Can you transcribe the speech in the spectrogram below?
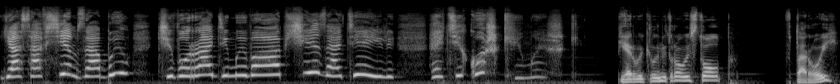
Я совсем забыл, чего ради мы вообще затеяли эти кошки-мышки». Первый километровый столб, второй,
